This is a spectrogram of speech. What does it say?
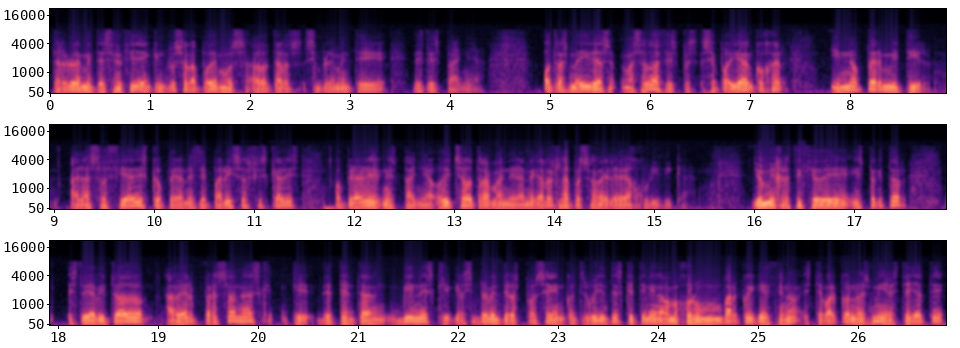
terriblemente sencilla y que incluso la podemos adoptar simplemente desde España otras medidas más audaces, pues se podían coger y no permitir a las sociedades que operan desde paraísos fiscales operar en España. O dicho de otra manera, negarles la personalidad jurídica. Yo en mi ejercicio de inspector estoy habituado a ver personas que, detentan bienes que, simplemente los poseen, contribuyentes que tienen a lo mejor un barco y que dicen, no, este barco no es mío, este yate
